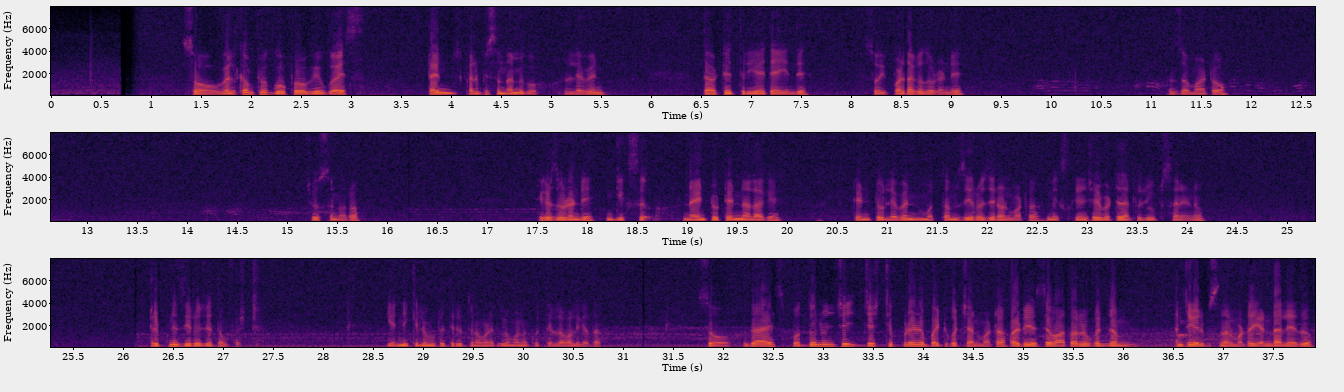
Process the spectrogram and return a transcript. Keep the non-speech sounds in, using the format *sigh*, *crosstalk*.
So welcome to GoPro view guys time కనిపిస్తుందా మీకు? లెవెన్ థర్టీ త్రీ అయితే అయ్యింది సో ఇప్పటిదాకా చూడండి. జొమాటో. చూస్తున్నారా? ఇక్కడ చూడండి గిగ్స్ నైన్ టు టెన్ అలాగే టెన్ టు లెవెన్ మొత్తం జీరో జీరో అనమాట మీకు స్క్రీన్ షాట్ పెట్టి దాంట్లో చూపిస్తాను నేను. ట్రిప్ని జీరో చేద్దాం ఫస్ట్. ఎన్ని కిలోమీటర్ తిరుగుతున్నాం అనేది కూడా మనకు తెలవాలి కదా. సో గాయస్ పొద్దు నుంచి జస్ట్ ఇప్పుడే బయటకు వచ్చాను అనమాట బయట చేస్తే వాతావరణం కొంచెం మంచిగా అనిపిస్తుంది అనమాట ఎండ లేదు.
